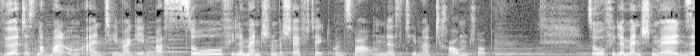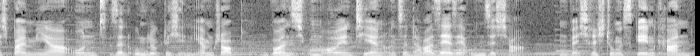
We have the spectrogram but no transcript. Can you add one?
wird es nochmal um ein Thema gehen, was so viele Menschen beschäftigt und zwar um das Thema Traumjob. So viele Menschen melden sich bei mir und sind unglücklich in ihrem Job, wollen sich umorientieren und sind aber sehr, sehr unsicher, in welche Richtung es gehen kann.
